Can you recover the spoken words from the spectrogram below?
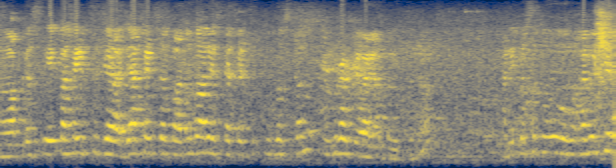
आपलं एका साईडचं ज्या ज्या साईडचं बाजूदार आहे त्या साईडचं तू बसतं उघडं ठेवायला पाहिजे ना आणि कसं तू हवेशीर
